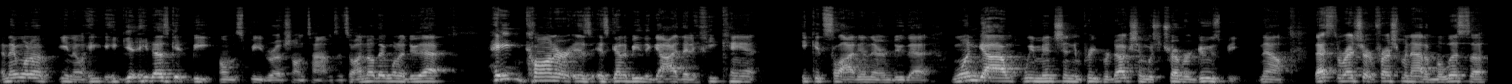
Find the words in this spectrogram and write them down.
and they want to, you know, he he get he does get beat on the speed rush on times, and so I know they want to do that. Hayden Conner is is going to be the guy that if he can't, he could slide in there and do that. One guy we mentioned in pre-production was Trevor Goosby. Now that's the redshirt freshman out of Melissa.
